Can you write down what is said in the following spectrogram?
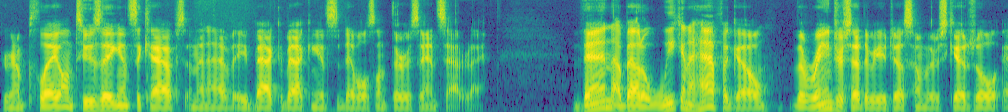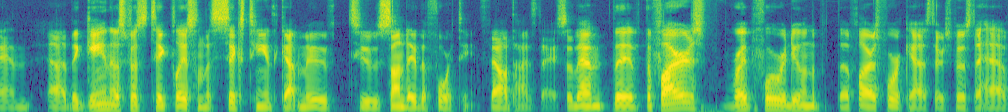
They're going to play on Tuesday against the Caps and then have a back to back against the Devils on Thursday and Saturday. Then, about a week and a half ago, the Rangers had to readjust some of their schedule, and uh, the game that was supposed to take place on the 16th got moved to Sunday the 14th, Valentine's Day. So then the the Flyers, right before we are doing the, the Flyers forecast, they're supposed to have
